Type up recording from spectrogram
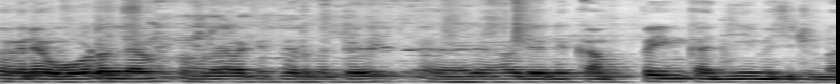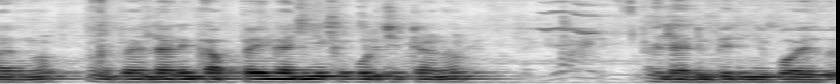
അങ്ങനെ ഓടെല്ലാം നമ്മൾ ഇറക്കി തീർന്നിട്ട് രാവിലെ തന്നെ കപ്പയും കഞ്ഞിയും വെച്ചിട്ടുണ്ടായിരുന്നു. അപ്പോൾ എല്ലാവരും കപ്പയും കഞ്ഞിയൊക്കെ കുടിച്ചിട്ടാണ് എല്ലാവരും പിരിഞ്ഞു പോയത്.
